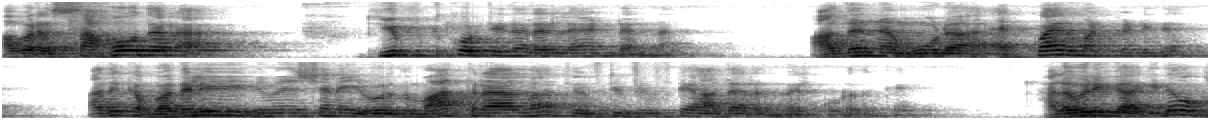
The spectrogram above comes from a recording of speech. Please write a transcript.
ಅವರ ಸಹೋದರ ಗಿಫ್ಟ್ ಕೊಟ್ಟಿದ್ದಾರೆ ಲ್ಯಾಂಡನ್ನು ಅದನ್ನು ಮೂಡ ಅಕ್ವೈರ್ ಮಾಡ್ಕೊಂಡಿದೆ. ಅದಕ್ಕೆ ಬದಲಿ ನಿವೇಶನ ಇವ್ರದ್ದು ಮಾತ್ರ ಅಲ್ಲ ಫಿಫ್ಟಿ ಫಿಫ್ಟಿ ಆಧಾರದ ಮೇಲೆ ಕೊಡೋದಕ್ಕೆ. ಹಲವರಿಗಾಗಿದೆ, ಒಬ್ಬ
